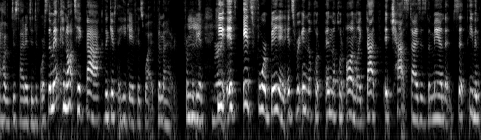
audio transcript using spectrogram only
have decided to divorce. The man cannot take back the gift that he gave his wife, the meher, from the Mm, beginning. He it's it's forbidden. It's written in the in the Quran like that. It chastises the man that even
